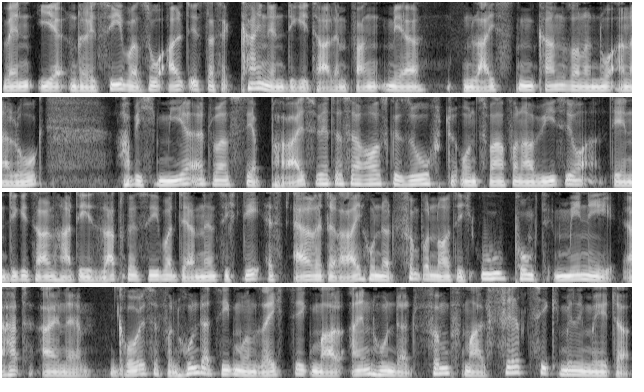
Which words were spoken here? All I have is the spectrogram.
Wenn Ihr Receiver so alt ist, dass er keinen Digitalempfang mehr leisten kann, sondern nur analog, habe ich mir etwas sehr Preiswertes herausgesucht, und zwar von Avisio, den digitalen HD-SAT-Receiver, der nennt sich DSR 395U.mini. Er hat eine Größe von 167 mal 105 mal 40 Millimeter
